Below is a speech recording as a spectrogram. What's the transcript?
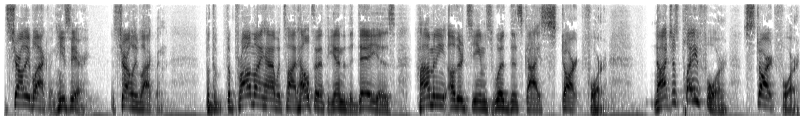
It's Charlie Blackmon. He's here. It's Charlie Blackmon. But the, the problem I have with Todd Helton at the end of the day is how many other teams would this guy start for? Not just play for, start for.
